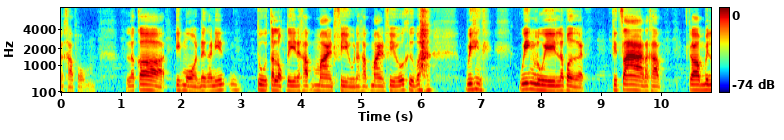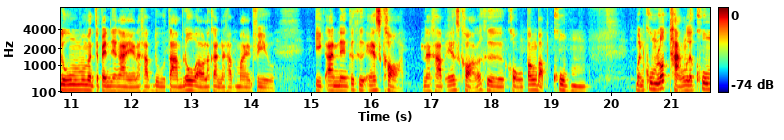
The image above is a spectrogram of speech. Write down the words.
นะครับผม แล้วก็อีกโหมดหนึ่งอันนี้ดูตลกดีนะครับ Minefield นะครับ Minefield ก็คือว่าวิ่งวิ่งลุยระเบิดพิซซ่านะครับ ก็ไม่รู้มันจะเป็นยังไงนะครับ ดูตามรูปเอาแล้วกันนะครับ Minefield อีกอันหนึ่งก็คือ Escort นะครับ Escort ก็คือคงต้องแบบคุม เหมือนคุมรถถังหรือคุม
